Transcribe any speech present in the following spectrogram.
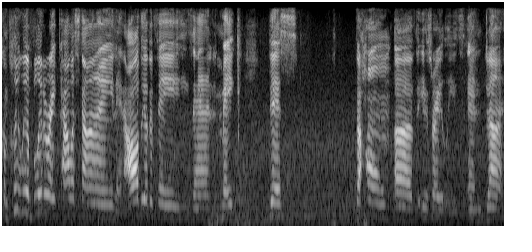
completely obliterate Palestine and all the other things and make this the home of the Israelis and done,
